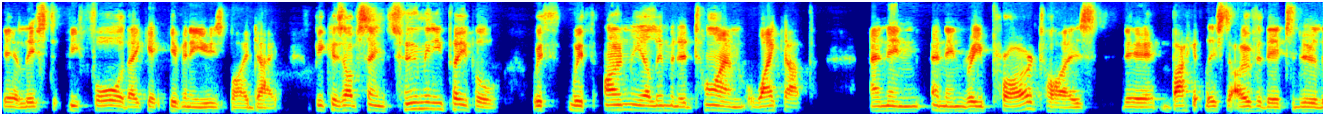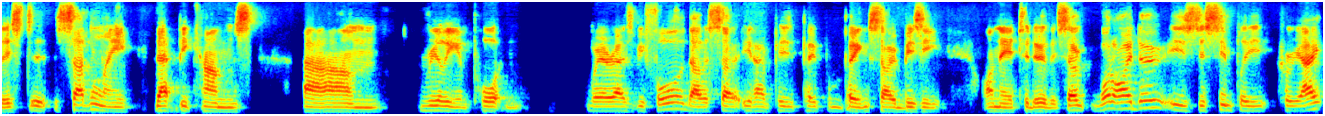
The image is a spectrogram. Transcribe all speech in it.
their list before they get given a use by date. Because I've seen too many people with with only a limited time wake up and then and then reprioritize their bucket list over their to-do list. Suddenly that becomes um, really important. Whereas before, they were so, you know, people being so busy on their to do list. So, what I do is just simply create,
